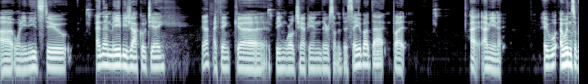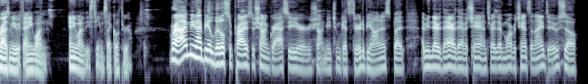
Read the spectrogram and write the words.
uh, when he needs to, and then maybe Jacques Gauthier. Yeah. I think uh, being world champion, there's something to say about that. But I, I mean, it w- it wouldn't surprise me if anyone, any one of these teams that go through. Right. I mean, I'd be a little surprised if Sean Grassie or Sean Meacham gets through, to be honest. But I mean, they're there. They have a chance, right? They have more of a chance than I do. So,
